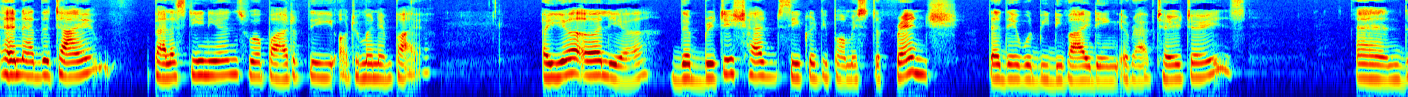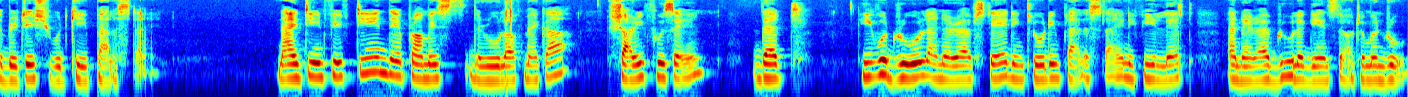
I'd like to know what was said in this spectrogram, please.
And at the time, Palestinians were part of the Ottoman Empire. A year earlier, the British had secretly promised the French that they would be dividing Arab territories and the British would keep Palestine. 1915, they promised the ruler of Mecca, Sharif Hussein, that he would rule an Arab state, including Palestine, if he let an Arab rule against the Ottoman rule.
